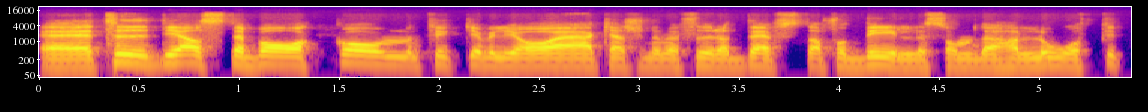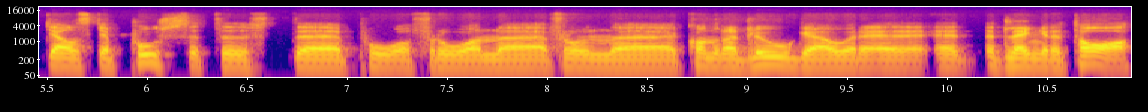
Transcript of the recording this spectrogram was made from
Eh, tidigaste bakom tycker väl jag är kanske nummer fyra Defsta Fodil som det har låtit ganska positivt eh, på från eh, från eh, Konrad Luga och ett, ett längre tag.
